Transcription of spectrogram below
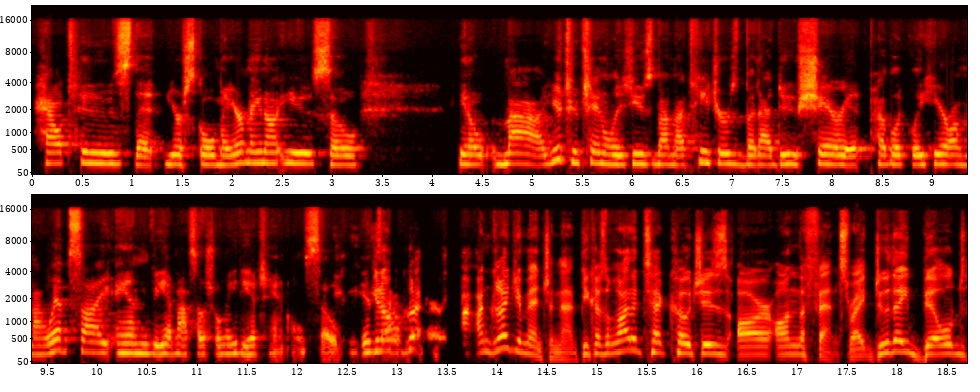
how to's that your school may or may not use. So, you know, my YouTube channel is used by my teachers, but I do share it publicly here on my website and via my social media channels. So, it's you know, I'm glad, I'm glad you mentioned that because a lot of tech coaches are on the fence, right? Do they build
